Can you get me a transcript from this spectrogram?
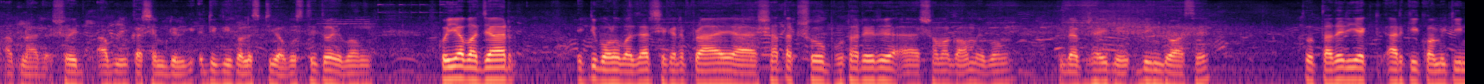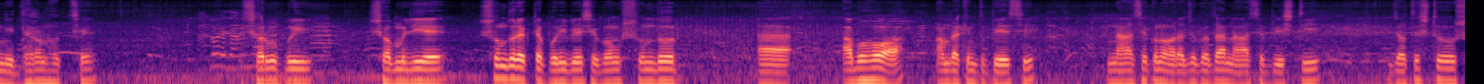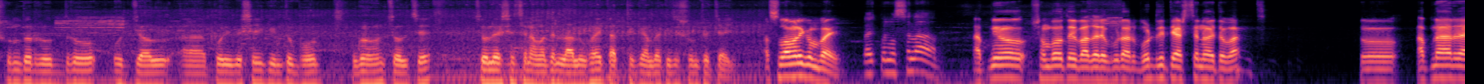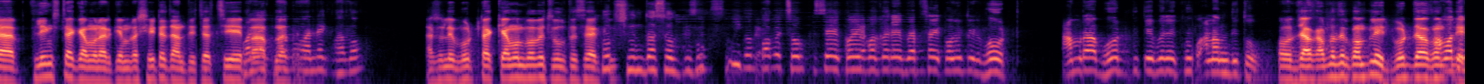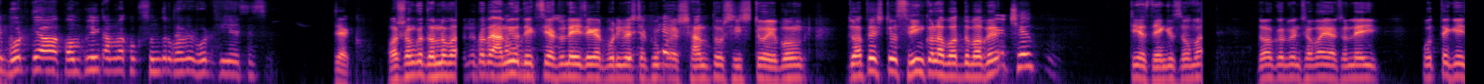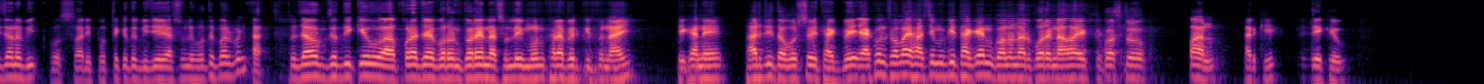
আপনার শহীদ আবুল কাসেম ডিগ্রি- কলেজটি অবস্থিত এবং কইয়া বাজার, একটি বড় বাজার, সেখানে প্রায় সাত আটশো ভোটারের সমাগম এবং ব্যবসায়ী বৃন্দ আছে। তো তাদেরই এক, আর কি কমিটি নির্ধারণ হচ্ছে। সর্বোপরি সব মিলিয়ে সুন্দর একটা পরিবেশ এবং সুন্দর আবহাওয়া আমরা কিন্তু পেয়েছি। না আছে কোনো অরাজকতা না আছে বৃষ্টি। যথেষ্ট সুন্দর রৌদ্র উজ্জ্বল পরিবেশেই কিন্তু ভোট গ্রহণ চলছে। চলে এসেছেন আমাদের লালু ভাই তার থেকে আমরা কিছু শুনতে চাই। আসসালামু আলাইকুম ভাই। ওয়ালাইকুম আসসালাম। আপনিও সম্ভবত এই বাজারে ভোট আর ভোট দিতে আসছেন হয়তো বা তো আপনার ফিলিংসটা কেমন আর কি? আমরা সেটা জানতে চাচ্ছি বা আপনার অনেক ভালো। আসলে ভোটটা কেমন ভাবে চলতেছে আর খুব সুন্দর চলতেছে। সুন্দর ভাবে চলতেছে কয়েক বাজারে ব্যবসায়ী কমিটির ভোট? আমরা ভোট দিতে পেরে খুব আনন্দিত। ও যাক আপনাদের কমপ্লিট ভোট দেওয়া কমপ্লিট আমাদের ভোট দেওয়া কমপ্লিট আমরা খুব সুন্দর ভাবে ভোট দিয়ে এসেছি। যাক অসংখ্য ধন্যবাদ। তবে আমিও দেখছি আসলে এই জায়গার পরিবেশটা খুব শান্ত শিষ্ট এবং যথেষ্ট শৃঙ্খলাবদ্ধ ভাবে ঠিক আছে থ্যাংক ইউ সো মাচ দোয়া করবেন সবাই আসলে এই প্রত্যেকেই যেন সরি প্রত্যেকে তো বিজয়ী আসলে হতে পারবেন না। তো যাই হোক, যদি কেউ পরাজয় বরণ করেন আসলে মন খারাপের কিছু নাই। এখানে হারজিত অবশ্যই থাকবে। এখন সবাই হাসি মুখি থাকেন, গণনার পরে না হয় একটু কষ্ট পান আর কি, যে কেউ।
